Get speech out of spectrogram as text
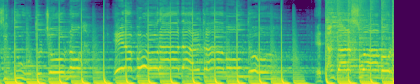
quasi tutto il giorno e lavora dal tramonto. è tanta la sua volontà.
